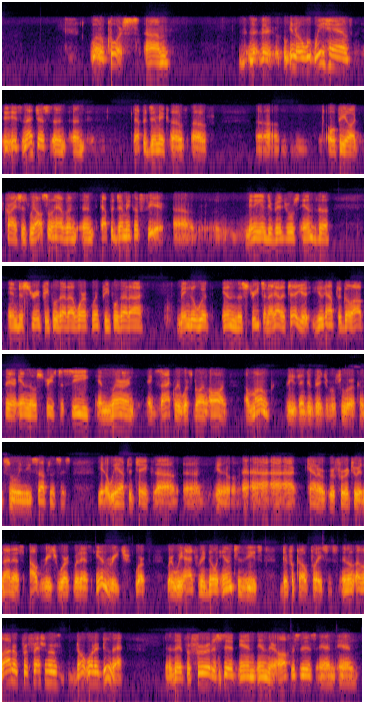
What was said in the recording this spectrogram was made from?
Well, of course. Um, you know, we have. It's not just an, an epidemic of, of uh, opioid crisis. We also have an, an epidemic of fear. Uh, many individuals in the industry, people that I work with, people that I mingle with in the streets. And I got to tell you, you have to go out there in those streets to see and learn exactly what's going on among these individuals who are consuming these substances. You know, we have to take, uh, uh, you know, I, I, I kind of refer to it not as outreach work, but as in reach work, where we actually go into these difficult places. And a lot of professionals don't want to do that. They prefer to sit in in their offices and and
